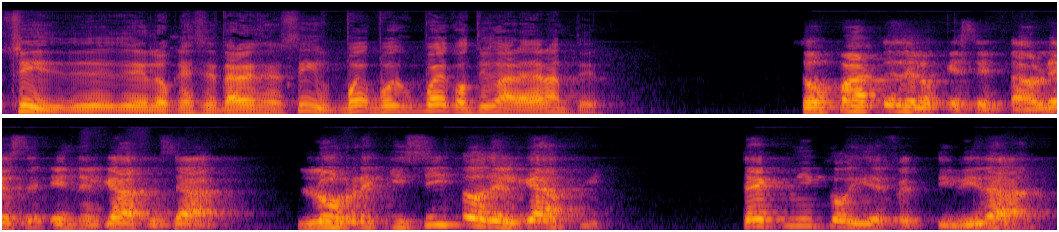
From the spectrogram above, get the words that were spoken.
Sí, de, lo que se establece. Sí, puede, puede, continuar, adelante. son parte de lo que se establece en el GAFI. O sea, los requisitos del GAFI, técnico y de efectividad,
